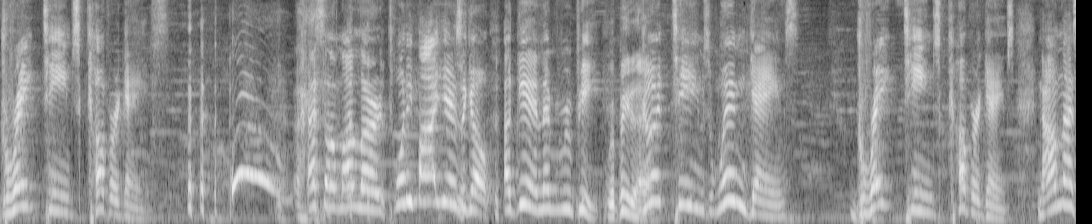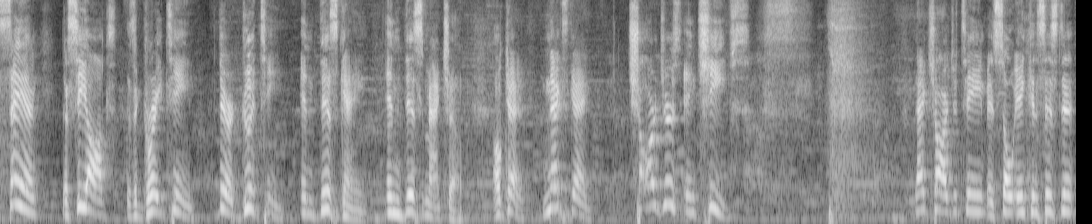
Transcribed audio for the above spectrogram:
great teams cover games. That's something I learned 25 years ago. Again, let me repeat. Repeat it, Good teams win games. Great teams cover games. Now, I'm not saying the Seahawks is a great team. They're a good team in this game, in this matchup. Okay, next game Chargers and Chiefs. That Charger team is so inconsistent.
